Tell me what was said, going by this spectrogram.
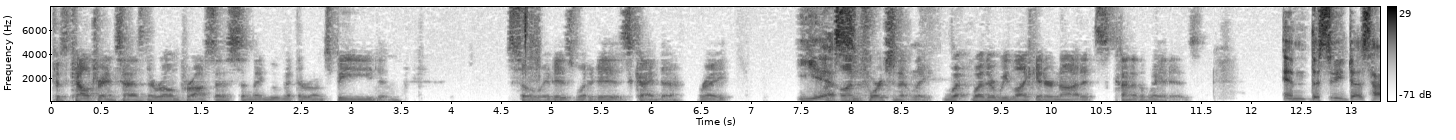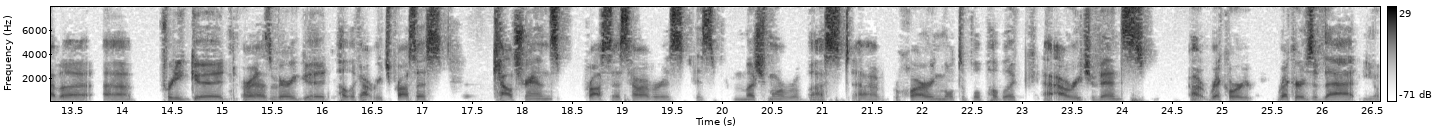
because Caltrans has their own process and they move at their own speed and so it is what it is, kind of, right? Yes. Unfortunately, wh- whether we like it or not, it's kind of the way it is. And the city does have a, a pretty good or has a very good public outreach process. Caltrans process, however, is, is much more robust, uh, requiring multiple public uh, outreach events, uh, record records of that, you know,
